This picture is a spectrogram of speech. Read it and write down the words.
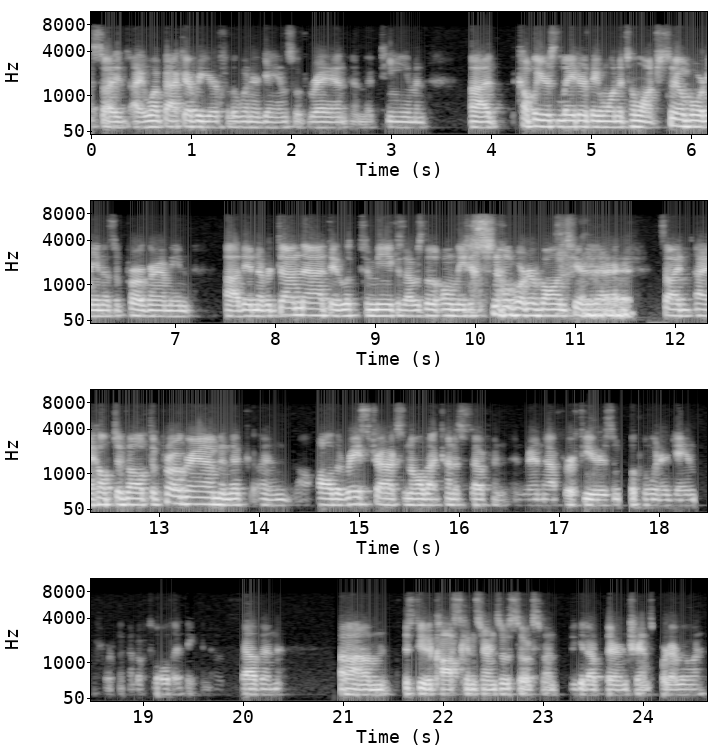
So I, I, went back every year for the Winter Games with Ray and, and the team. And uh, a couple years later, they wanted to launch snowboarding as a programming uh, they had never done that. They looked to me because I was the only snowboarder volunteer there. So I, I, helped develop the program and, the, and all the racetracks and all that kind of stuff and, and, ran that for a few years and put the winter games before kind of fold, I think, in 07. Um, just due to cost concerns, it was so expensive to get up there and transport everyone.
